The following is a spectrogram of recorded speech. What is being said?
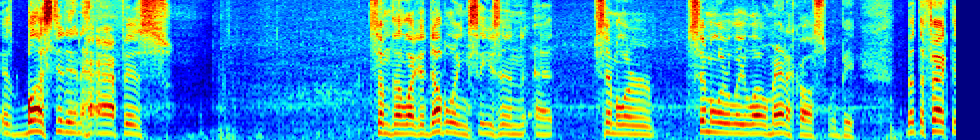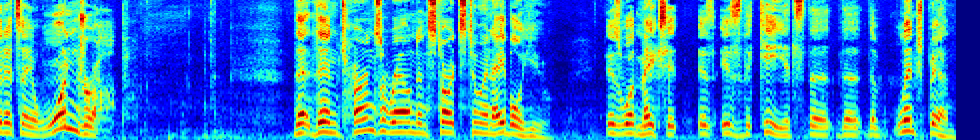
as busted in half as something like a doubling season at similar similarly low mana costs would be. But the fact that it's a one drop that then turns around and starts to enable you is what makes it is, is the key. It's the, the, the linchpin.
